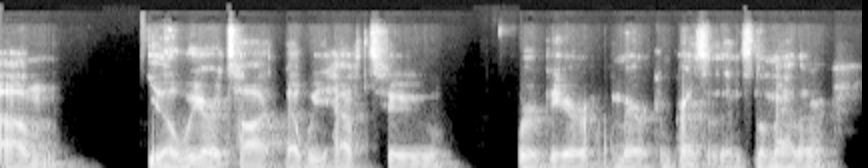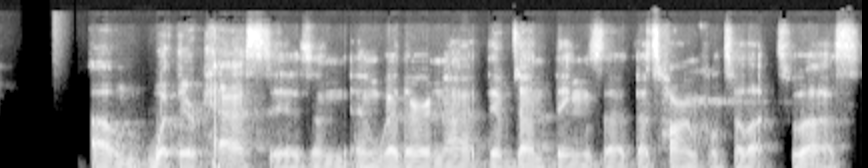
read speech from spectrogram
um, you know we are taught that we have to revere american presidents no matter um, what their past is and, and whether or not they've done things that, that's harmful to, to us.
